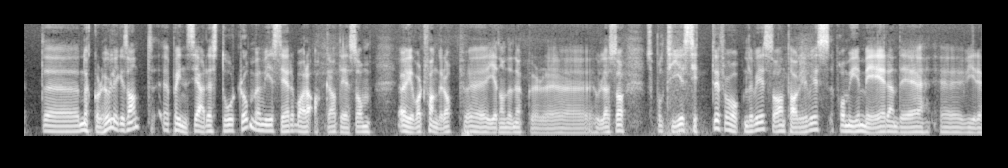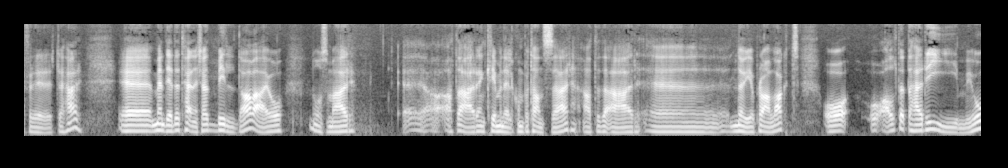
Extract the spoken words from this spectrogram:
et uh, nøkkelhull. ikke sant? Eh, på innsida er det et stort rom, men vi ser bare akkurat det som øyet vårt fanger opp uh, gjennom det nøkkelhullet. Så, så, politiet sitter forhåpentligvis og antageligvis på mye mer enn det uh, vi refererer til her. men det det tegner seg et bilde av, er jo noe som er at det er en kriminell kompetanse her. At det er nøye planlagt. og og alt dette her rimer jo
